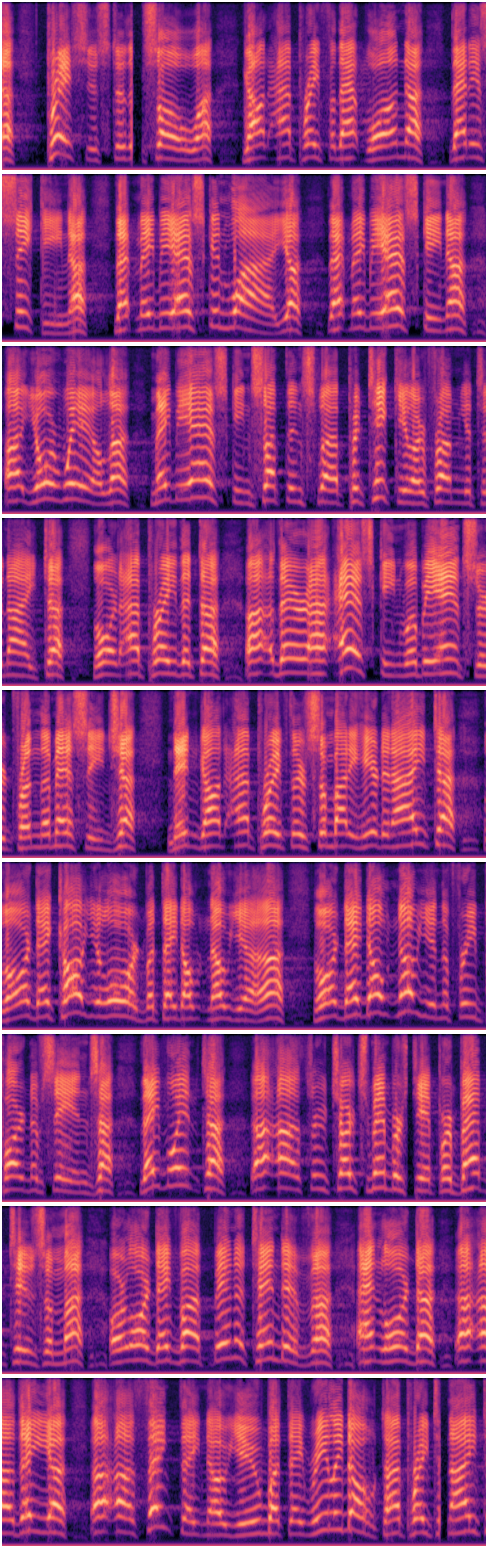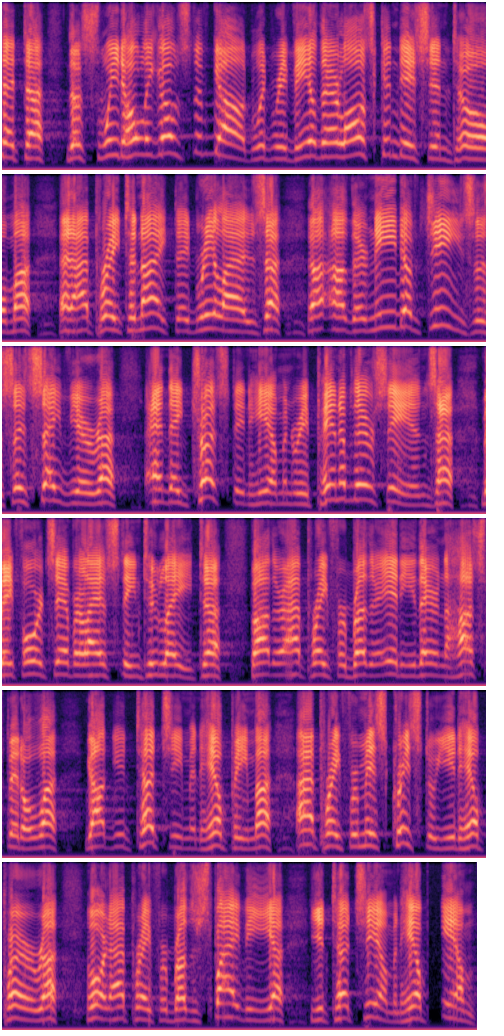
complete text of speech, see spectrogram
precious to their soul. God, I pray for that one uh, that is seeking, uh, that may be asking why, uh, that may be asking uh, uh, your will, uh, may be asking something uh, particular from you tonight. Uh, Lord, I pray that uh, their asking will be answered from the message. then, God, I pray if there's somebody here tonight, Lord, they call you Lord, but they don't know you. Lord, they don't know you in the free pardon of sins. they've went through church membership or baptism, or Lord, they've been attentive, and Lord, Lord, uh, uh, uh, they uh, uh, uh, think they know you, but they really don't. I pray tonight that uh, the sweet Holy Ghost of God would reveal their lost condition to them. Uh, and I pray tonight they'd realize their need of Jesus as Savior and they'd trust in Him and repent of their sins before it's everlasting too late. Father, I pray for Brother Eddie there in the hospital. God, you'd touch him and help him. I pray for Miss Crystal, you'd help her. Uh, Lord, I pray for Brother Spivey, uh, you'd touch him and help him.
